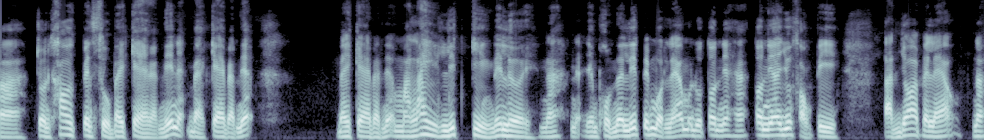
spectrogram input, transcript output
มาจนเข้าเป็นสู่ใบแก่แบบนี้เนี่ยแบแก่แบบเนี้ยใบแก่แบบเนี้ยมาไล่ลิดกิ่งได้เลยนะเนี่ยอย่างผมเนี่ยลิดไปหมดแล้วมาดูต้นเนี้ยฮะต้นเนี้ยอายุสองปี ตัดยอดไปแล้วนะ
